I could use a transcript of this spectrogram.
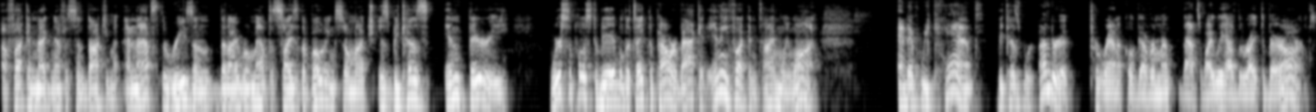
a fucking magnificent document. And that's the reason that I romanticize the voting so much, is because in theory, we're supposed to be able to take the power back at any fucking time we want. And if we can't, because we're under a tyrannical government, that's why we have the right to bear arms.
